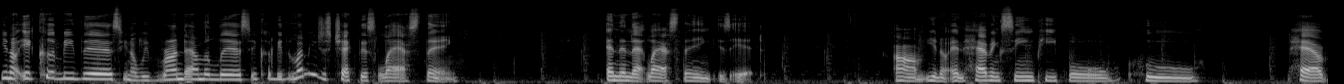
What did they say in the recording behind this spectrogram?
you know, it could be this, you know, we've run down the list. It could be, let me just check this last thing. And then that last thing is it. Um, you know, and having seen people who have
